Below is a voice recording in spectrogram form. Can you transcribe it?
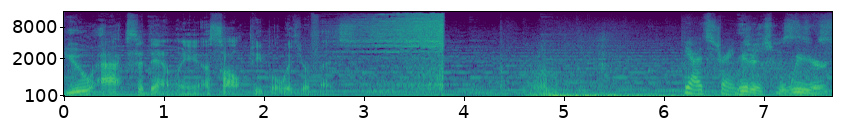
You accidentally assault people with your face. Yeah, it's strange. It is weird.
